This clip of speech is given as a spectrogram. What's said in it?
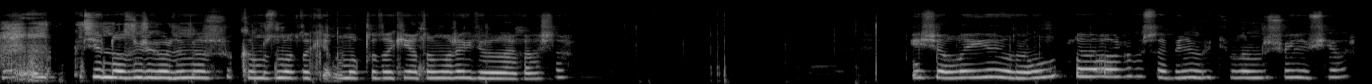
Şimdi az önce gördüğümüz kırmızı noktadaki, noktadaki adamlara gidiyoruz arkadaşlar. İnşallah iyi olur da arkadaşlar benim videolarımda şöyle bir şey var.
